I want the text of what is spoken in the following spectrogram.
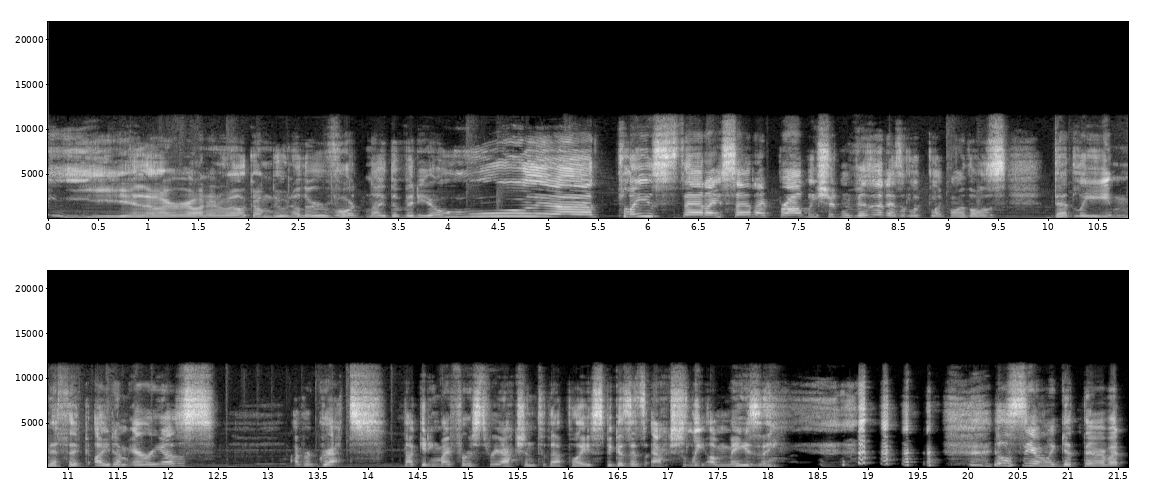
Hello everyone and welcome to another Fortnite video. Uh, place that I said I probably shouldn't visit as it looked like one of those deadly mythic item areas. I regret not getting my first reaction to that place because it's actually amazing. You'll see when we get there, but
